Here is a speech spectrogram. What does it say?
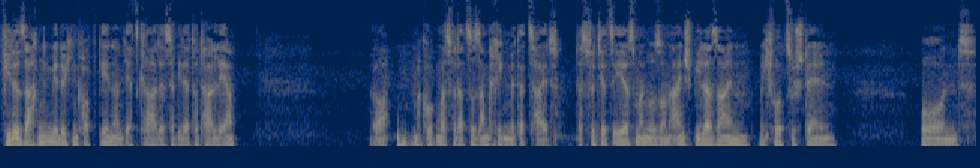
viele Sachen mir durch den Kopf gehen und jetzt gerade ist er wieder total leer. Ja, mal gucken, was wir da zusammenkriegen mit der Zeit. Das wird jetzt eh erstmal nur so ein Einspieler sein, mich vorzustellen. Und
